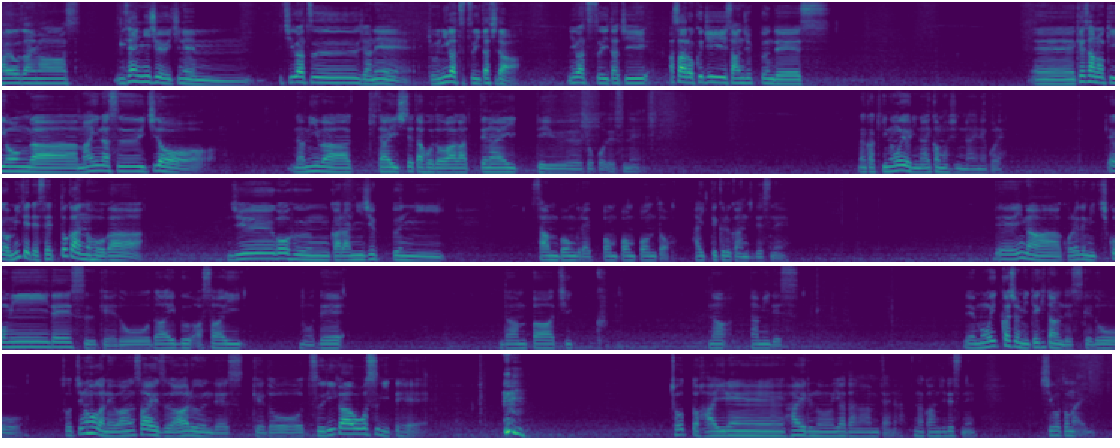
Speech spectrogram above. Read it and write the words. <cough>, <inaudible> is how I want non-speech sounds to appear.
おはようございます。2021年1月じゃねえ。今日2月1日だ。2月1日朝6時30分です。えー、今朝の気温がマイナス1度。波は期待してたほど上がってないっていうとこですね。なんか昨日よりないかもしんないねこれ。結構見ててセット感の方が15分から20分に3本ぐらいポンポンポンと入ってくる感じですね。で今これで道込みですけどだいぶ浅いのでダンパーチックな波です。でもう1箇所見てきたんですけどそっちの方がねワンサイズあるんですけど釣りが多すぎて <coughs> ちょっと入れん入るの嫌だなみたいなな感じですね仕事内に。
